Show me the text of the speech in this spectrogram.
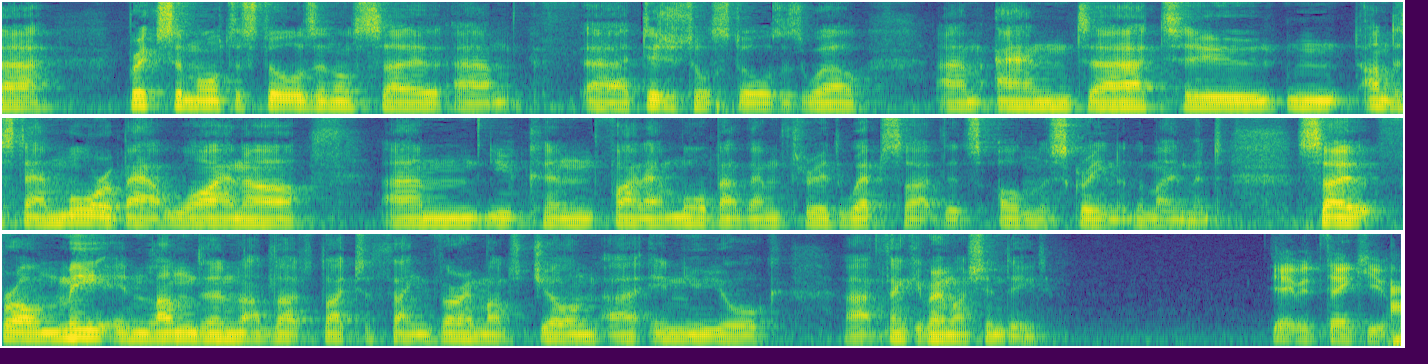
bricks and mortar stores and also um, digital stores as well. Um, and to n- understand more about Y&R um, you can find out more about them through the website that's on the screen at the moment. So, from me in London, I'd like, like to thank very much John uh, in New York. Uh, thank you very much indeed. David, thank you.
